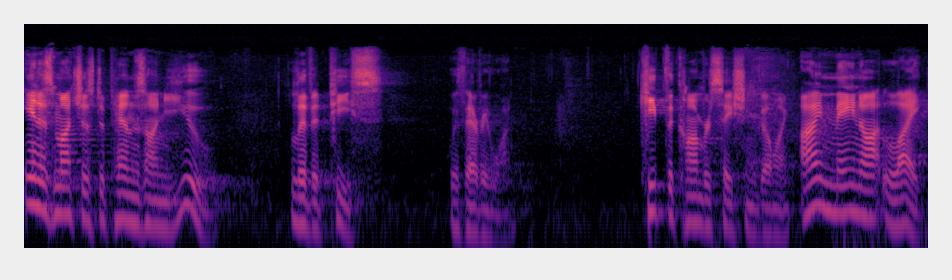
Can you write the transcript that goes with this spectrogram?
inasmuch as depends on you, live at peace with everyone. Keep the conversation going. I may not like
